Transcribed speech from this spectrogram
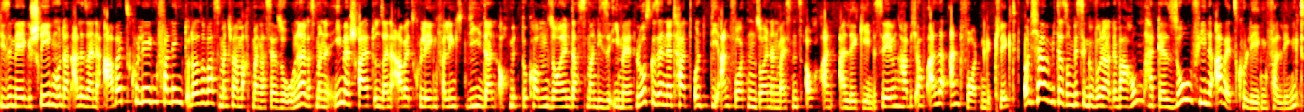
diese Mail geschrieben und dann alle seine Arbeitskollegen verlinkt oder sowas. Manchmal macht man das ja so, ne? dass man eine E-Mail schreibt und seine Arbeitskollegen verlinkt, die dann auch mitbekommen sollen, dass man diese E-Mail losgesendet hat und die Antworten sollen dann meistens auch an alle gehen. Deswegen habe ich auf alle Antworten geklickt und ich habe mich da so ein bisschen gewundert, warum hat der so viele Arbeitskollegen verlinkt?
